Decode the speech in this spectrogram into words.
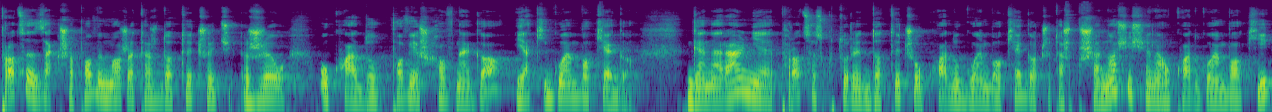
Proces zakrzepowy może też dotyczyć żył układu powierzchownego, jak i głębokiego. Generalnie proces, który dotyczy układu głębokiego, czy też przenosi się na układ głęboki,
